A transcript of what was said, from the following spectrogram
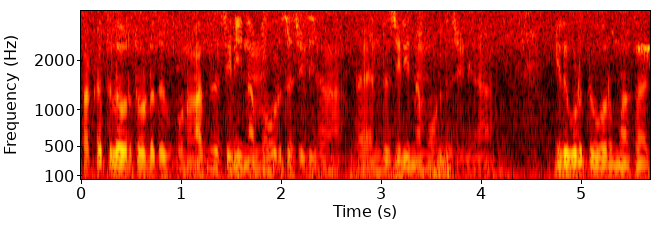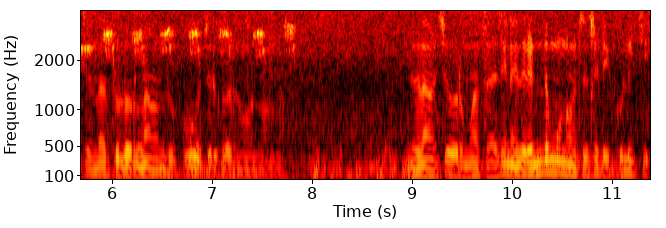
பக்கத்தில் ஒரு தோட்டத்துக்கு போனோம். அந்த செடி நம்ம கொடுத்த செடி தான். இந்த- செடி நம்ம கொடுத்த செடி தான். இது கொடுத்து ஒரு மாதம் ஆச்சு. இந்த துளிர்லாம் வந்து பூ வச்சுருக்காருங்க ஒன்று ஒன்று இதெல்லாம் வச்சு ஒரு மாதம் ஆச்சு. நான் இது ரெண்டு மூணு வச்ச செடி குலுக்கி.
